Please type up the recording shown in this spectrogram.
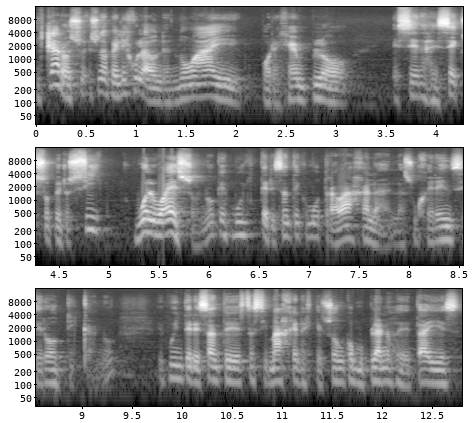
Y claro, es una película donde no hay, por ejemplo, escenas de sexo, pero sí vuelvo a eso, ¿no? que es muy interesante cómo trabaja la, la sugerencia erótica. ¿no? Es muy interesante estas imágenes que son como planos de detalles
